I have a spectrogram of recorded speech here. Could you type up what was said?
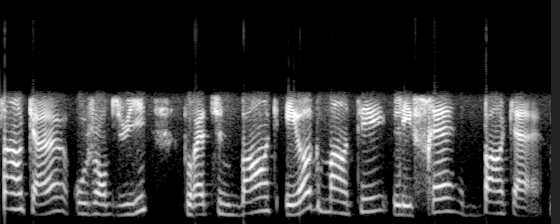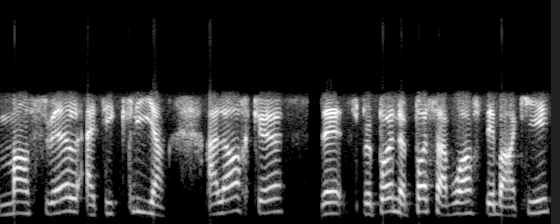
sans cœur aujourd'hui pour être une banque et augmenter les frais bancaires mensuels à tes clients? Alors que tu peux pas ne pas savoir si t'es banquier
